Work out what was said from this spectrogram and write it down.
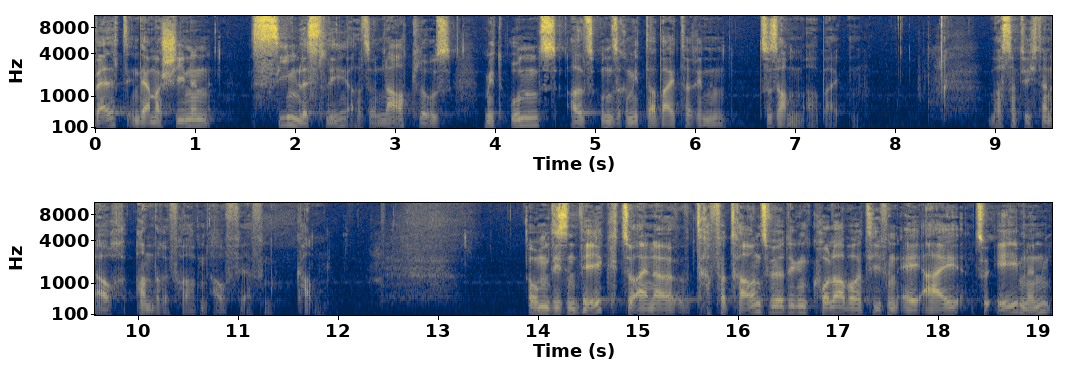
Welt, in der Maschinen seamlessly, also nahtlos, mit uns als unsere Mitarbeiterinnen zusammenarbeiten was natürlich dann auch andere Fragen aufwerfen kann. Um diesen Weg zu einer vertrauenswürdigen, kollaborativen AI zu ebnen,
